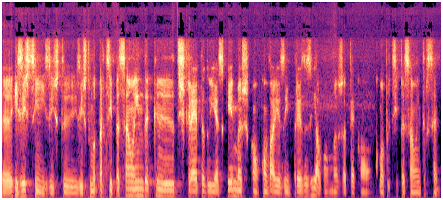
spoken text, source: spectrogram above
Uh, existe sim, existe, existe uma participação ainda que discreta do ISQ, mas com, com várias empresas e algumas até com, com uma participação interessante.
